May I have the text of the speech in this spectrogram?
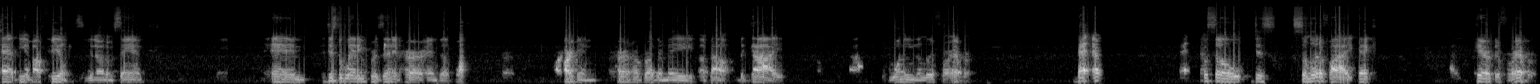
had me in my feelings. You know what I'm saying? And just the way they presented her and the bargain her and her brother made about the guy wanting to live forever. That episode just solidified that character forever.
